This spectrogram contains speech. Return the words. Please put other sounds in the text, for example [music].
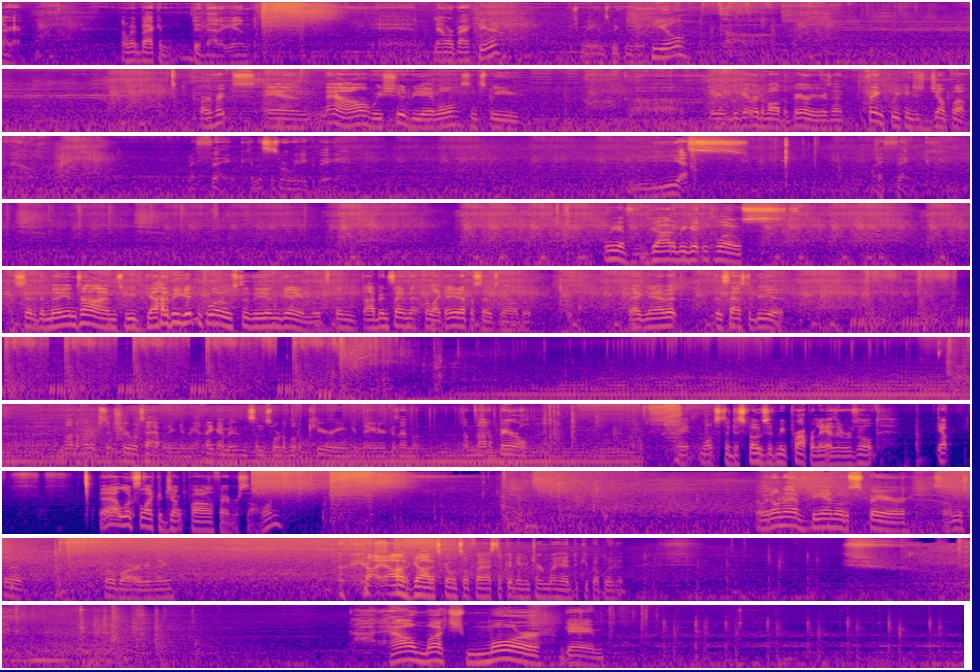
Okay. I went back and did that again. And now we're back here, which means we can go heal. Perfect. And now we should be able, since we, uh, we we get rid of all the barriers, I think we can just jump up now. I think, and this is where we need to be. Yes. I think. We have got to be getting close. I said it a million times. We've got to be getting close to the end game. It's been I've been saying that for like eight episodes now, but dagnabbit, this has to be it. I'm not 100% sure what's happening to me. I think I'm in some sort of little carrying container because I'm a I'm not a barrel. It wants to dispose of me properly as a result. Yep. That looks like a junk pile if I ever saw one. We don't have the ammo to spare, so I'm just gonna crowbar everything. [laughs] Oh god, oh god, it's going so fast I couldn't even turn my head to keep up with it. God, how much more game?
